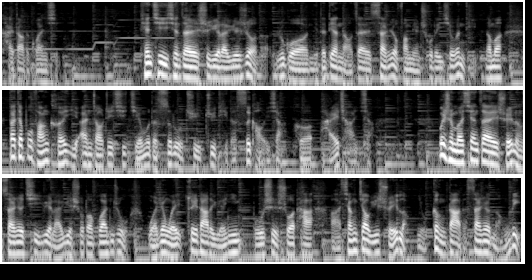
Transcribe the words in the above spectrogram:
太大的关系。天气现在是越来越热了，如果你的电脑在散热方面出了一些问题，那么大家不妨可以按照这期节目的思路去具体的思考一下和排查一下，为什么现在水冷散热器越来越受到关注？我认为最大的原因不是说它啊相较于水冷有更大的散热能力，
